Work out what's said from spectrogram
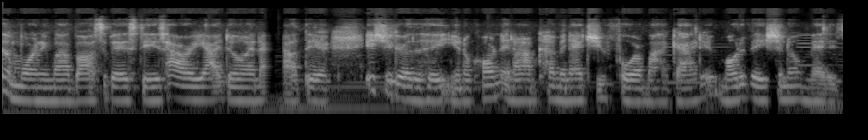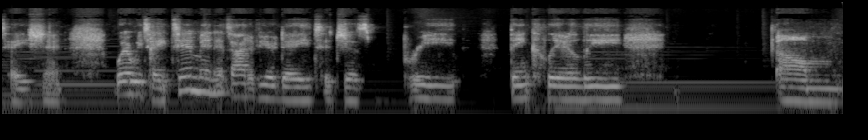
Good morning, my boss besties. How are y'all doing out there? It's your girl, the Hood Unicorn, and I'm coming at you for my guided motivational meditation where we take 10 minutes out of your day to just breathe, think clearly, um,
